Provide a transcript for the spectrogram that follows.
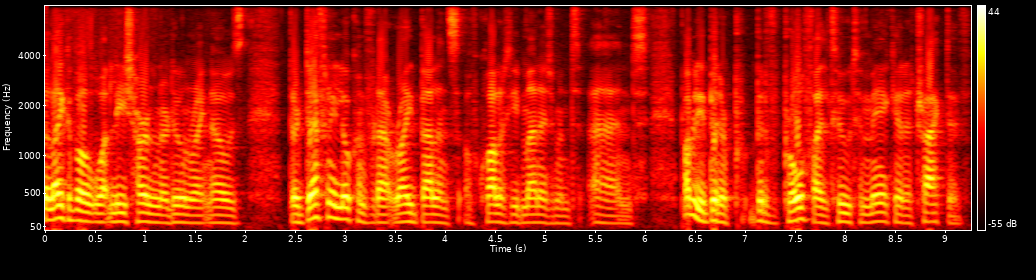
I like about what Laois Hurling are doing right now is they're definitely looking for that right balance of quality management and probably a bit of bit of a profile too to make it attractive.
